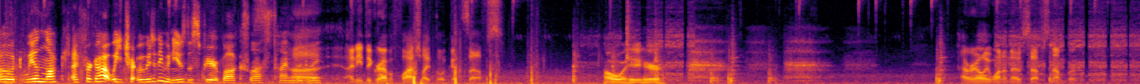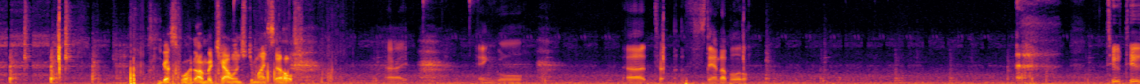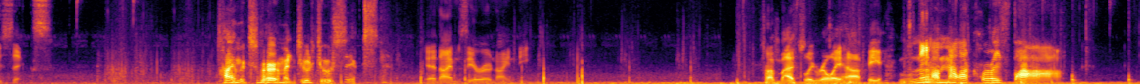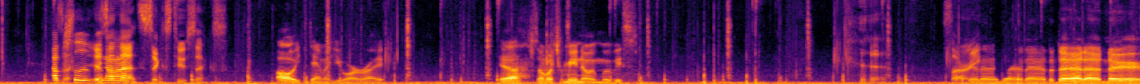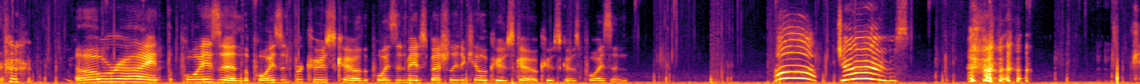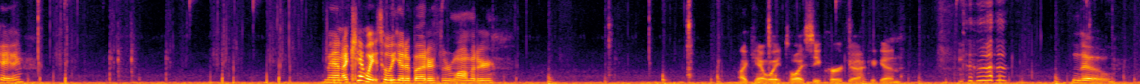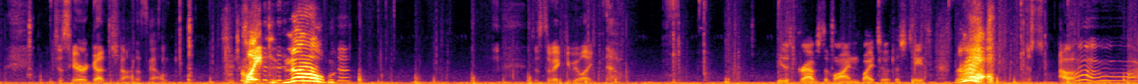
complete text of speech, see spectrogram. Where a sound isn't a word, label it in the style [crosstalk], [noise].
Oh, we unlocked. I forgot we tried. We didn't even use the spirit box last time, did Uh, I need to grab a flashlight to look at stuffs. Oh, wait here. I really want to know stuff's number. Guess what? I'm a challenge to myself. All right. Angle. Uh, t- stand up a little. [sighs] Two two six. I'm experiment 226. And I'm zero ninety. [laughs] I'm actually really happy. Viva Malacrista! Absolutely Isn't not. that six two six? Oh, damn it, you are right. Yeah, so much for me knowing movies. [laughs] Sorry. Oh right, the poison, the poison for Kuzco, the poison made especially to kill Kuzco. Kuzco's poison. ah, James! [laughs] okay. Man, I can't wait till we get a better thermometer. I can't wait till I see Kerjack again. No. [laughs] Just hear a gunshot sound. Clayton, [laughs] no! Just to make you be like, no. He just grabs the vine and bites it with his teeth. Just. Oh.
